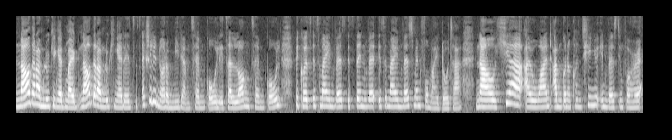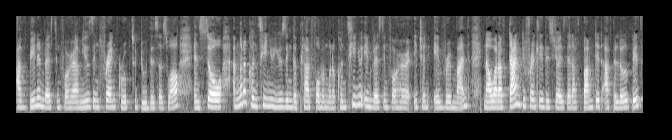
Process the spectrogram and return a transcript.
now that I'm looking at my now that I'm looking at it, it's actually not a medium term goal. It's a long term goal because it's my invest it's the invest it's my investment for my daughter. Now here I want I'm gonna continue investing for her. I've been investing for her. I'm using Franc Group to do this as well. And so I'm gonna continue using the platform. I'm gonna continue investing for her each and every month. Now what I've done differently this year is that I've bumped it up a little bit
